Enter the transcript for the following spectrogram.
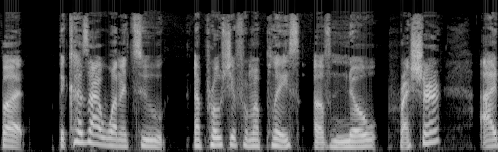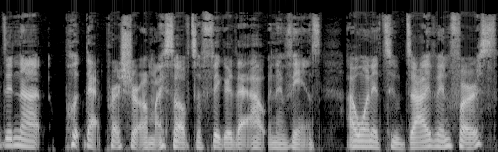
But because I wanted to approach it from a place of no pressure, I did not put that pressure on myself to figure that out in advance. I wanted to dive in first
